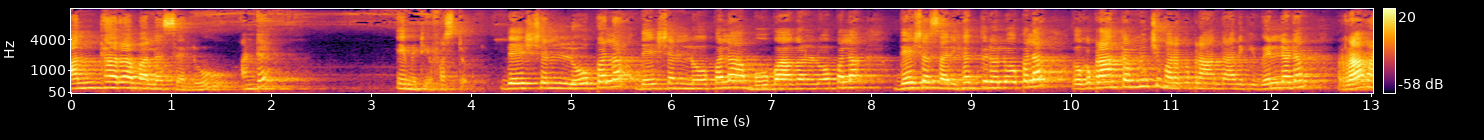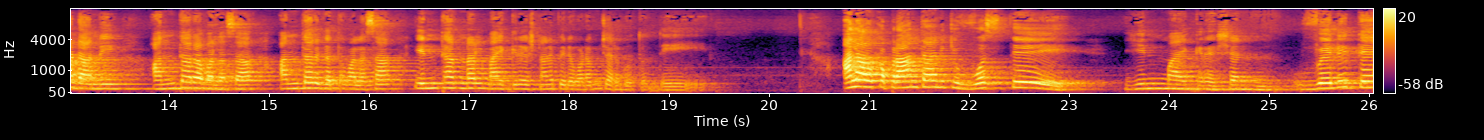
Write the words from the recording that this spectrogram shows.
అంతరవలసలు అంటే ఏమిటి? ఫస్ట్ దేశం లోపల దేశం లోపల భూభాగం లోపల దేశ సరిహద్దుల లోపల ఒక ప్రాంతం నుంచి మరొక ప్రాంతానికి వెళ్ళడం రావడాన్ని అంతర వలస అంతర్గత వలస ఇంటర్నల్ మైగ్రేషన్ అని పిలవడం జరుగుతుంది. అలా ఒక ప్రాంతానికి వస్తే ఇన్ మైగ్రేషన్ వెళితే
